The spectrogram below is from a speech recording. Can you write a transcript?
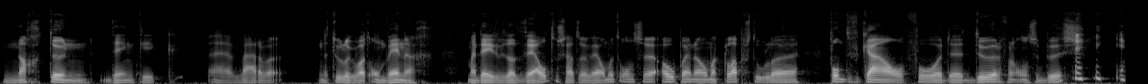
nachten, denk ik, eh, waren we natuurlijk wat onwennig. Maar deden we dat wel. Toen zaten we wel met onze opa en oma klapstoelen pontificaal voor de deur van onze bus. Ja,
